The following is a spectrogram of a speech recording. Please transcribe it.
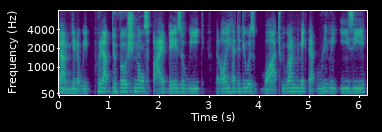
um, you know we put out devotionals five days a week that all you had to do was watch. We wanted to make that really easy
